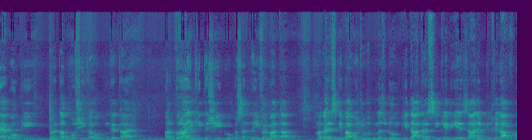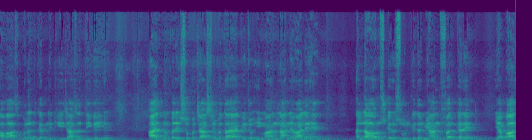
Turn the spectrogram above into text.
عیبوں کی پردہ پوشی کا حکم دیتا ہے اور برائی کی تشریح کو پسند نہیں فرماتا۔ مگر اس کے باوجود مظلوم کی داد رسی کے لیے ظالم کے خلاف آواز بلند کرنے کی اجازت دی گئی ہے۔ آیت نمبر 150 میں بتایا کہ جو ایمان لانے والے ہیں، اللہ اور اس کے رسول کے درمیان فرق کریں یا بعض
